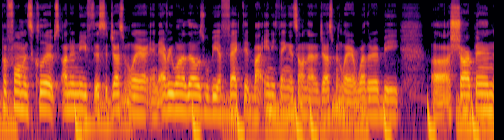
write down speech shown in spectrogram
performance clips underneath this adjustment layer and every one of those will be affected by anything that's on that adjustment layer whether it be uh, sharpen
